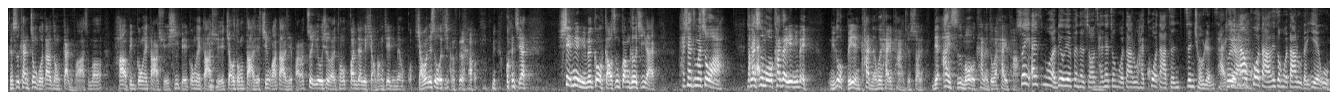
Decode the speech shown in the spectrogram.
可是看中国大陆这种干法，什么哈尔滨工业大学、西北工业大学、交通大学、清华大学，把他最优秀的人通通关在一个小房间里面，小房间是我讲的啦，关起来，限命你们给我搞出光刻机来，他现在正在做啊，那艾斯摩看在眼里面。你如果别人看了会害怕也就算了，连艾斯摩尔看了都会害怕。所以艾斯摩尔六月份的时候才在中国大陆还扩大征征求人才，因为他要扩大在中国大陆的业务。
